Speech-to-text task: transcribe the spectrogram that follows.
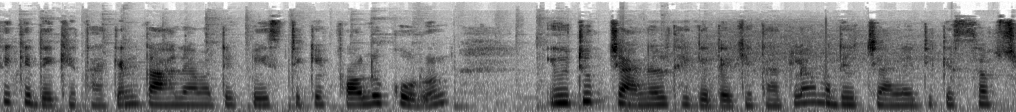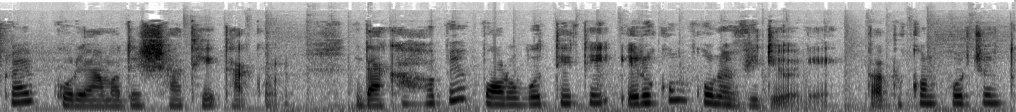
থেকে দেখে থাকেন, তাহলে আমাদের পেজটিকে ফলো করুন। ইউটিউব চ্যানেল থেকে দেখে থাকলে আমাদের চ্যানেলটিকে সাবস্ক্রাইব করে আমাদের সাথেই থাকুন। দেখা হবে পরবর্তীতে এরকম কোনো ভিডিও নিয়ে। ততক্ষণ পর্যন্ত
